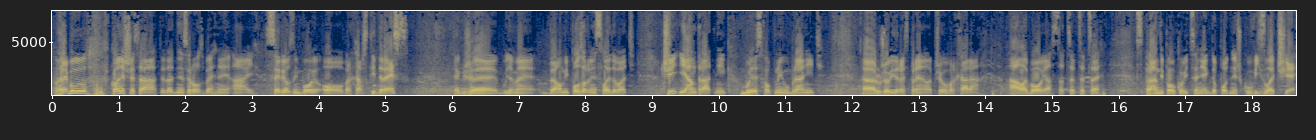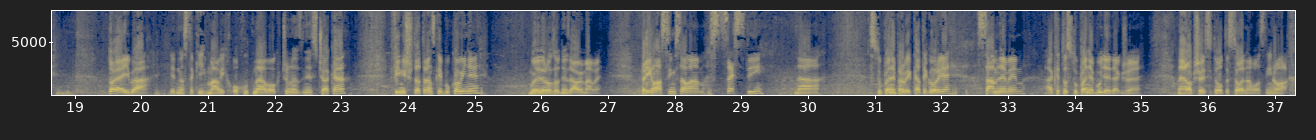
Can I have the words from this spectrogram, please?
V hrebu konečne sa teda dnes rozbehne aj seriózny boj o vrchársky dres, takže budeme veľmi pozorne sledovať, či Jan Trátnik bude schopný ubraniť e, rúžový dres pre najlepšieho vrchára, alebo jazda CCC z Prandy Polkovice niekto pod dnešku vyzlečie. To je iba jedna z takých malých ochutnávok, čo nás dnes čaká. Finish v Tatranskej Bukovine, bude to rozhodne zaujímavé. Prihlasím sa vám z cesty na stúpanie prvej kategórie. Sám neviem, aké to stúpanie bude, takže najlepšie je si to otestovať na vlastných nohách.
